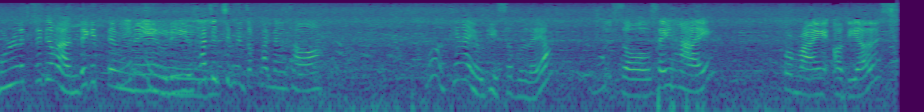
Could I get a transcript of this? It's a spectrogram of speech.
몰래 찍으면 안 되기 때문에 우리 사진 찍는 척 하면서 어, 티나 여기 있어 볼래요? So say hi for my audience.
